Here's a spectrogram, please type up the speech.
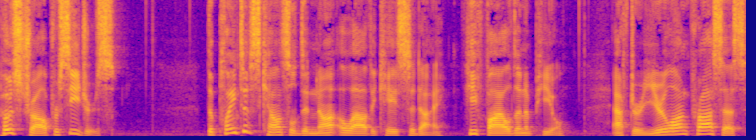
Post trial procedures. The plaintiff's counsel did not allow the case to die. He filed an appeal. After a year long process,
